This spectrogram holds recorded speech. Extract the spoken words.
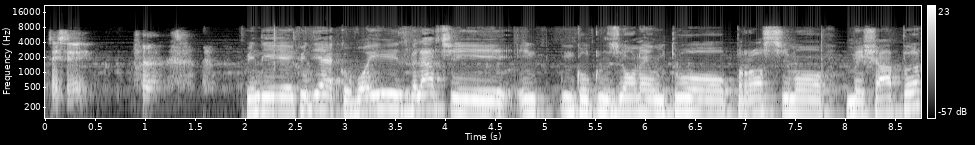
sì sì Quindi, quindi ecco, vuoi svelarci in, in conclusione un tuo prossimo mashup?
